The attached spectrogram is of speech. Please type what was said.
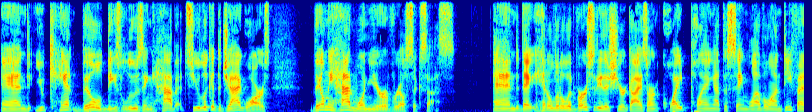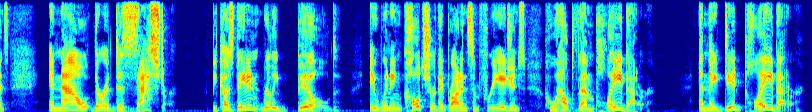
And you can't build these losing habits. You look at the Jaguars, they only had one year of real success. And they hit a little adversity this year. Guys aren't quite playing at the same level on defense. And now they're a disaster because they didn't really build a winning culture. They brought in some free agents who helped them play better and they did play better,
